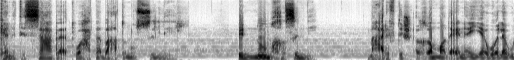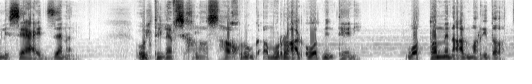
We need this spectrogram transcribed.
كانت الساعة بقت واحدة بعد نص الليل. النوم خاصمني. معرفتش أغمض عينيا ولو لساعة زمن. قلت لنفسي خلاص هخرج أمر على الأوض من تاني. واطمن على المريضات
